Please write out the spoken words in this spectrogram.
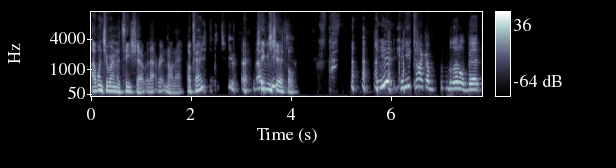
I want you wearing a t-shirt with that written on it. Okay, and cheerful. can you can you talk a little bit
